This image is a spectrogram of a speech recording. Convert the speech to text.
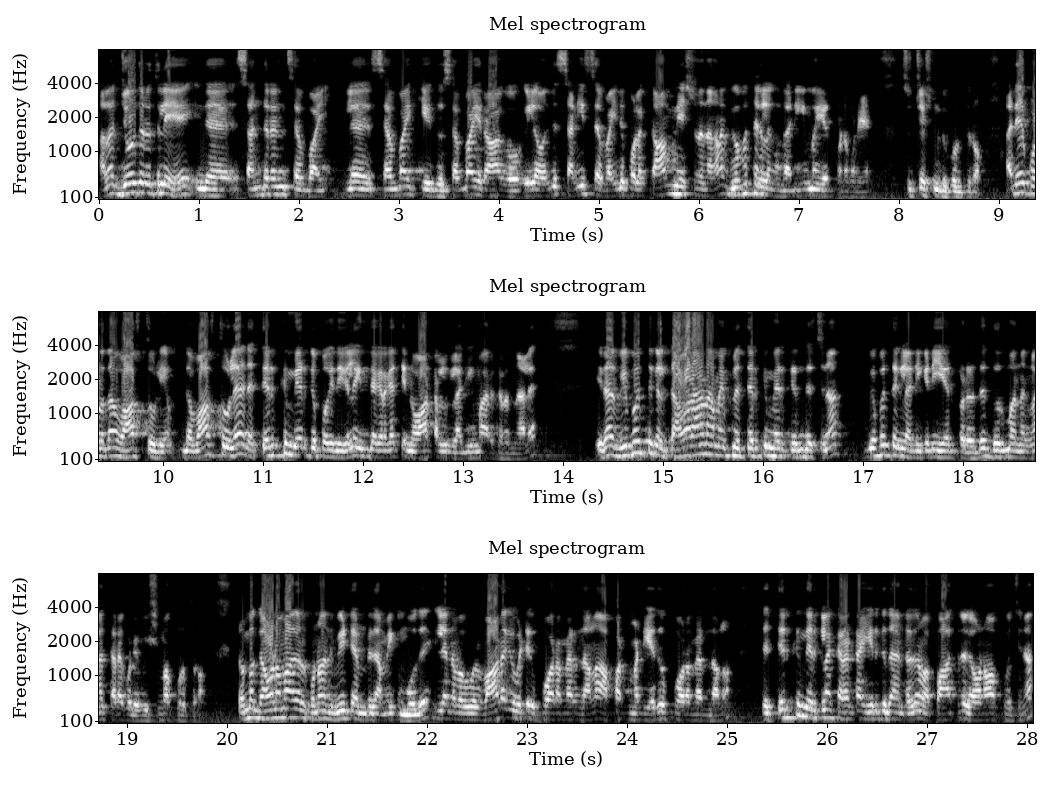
அதெல்லாம் ஜோதிடத்திலே இந்த சந்திரன் செவ்வாய் இல்ல செவ்வாய் கேது செவ்வாய் ராகோ இல்ல வந்து சனி செவ்வாய் இது போல காம்பினேஷன் இருந்தாங்கன்னா விபத்துகள் அங்க அதிகமா ஏற்படக்கூடிய சுச்சுவேஷன் கொடுத்துரும். அதே போலதான் வாஸ்துலியம் இந்த வாஸ்துல இந்த தெற்கு மேற்கு பகுதிகளில் இந்த கிரகத்தின் வாட்டல்கள் அதிகமா இருக்கிறதுனால ஏதாவது விபத்துகள் தவறான அமைப்புல தெற்கு மேற்கு இருந்துச்சுன்னா விபத்துகள் அடிக்கடி ஏற்படுறது துர்மரணங்களா தரக்கூடிய விஷயமா கொடுத்துரும். ரொம்ப கவனமாக இருக்கணும் அந்த வீட்டை என்பது அமைக்கும் போது இல்ல நம்ம ஒரு வாடகை வீட்டுக்கு போற மாதிரி இருந்தாலும் அப்பார்ட்மெண்ட் எதுவும் போற மாதிரி இருந்தாலும் இந்த தெற்கு மேற்குலாம் கரெக்டா இருக்குதான்றதை நம்ம பார்த்துட்டு கவனமா போச்சுன்னா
